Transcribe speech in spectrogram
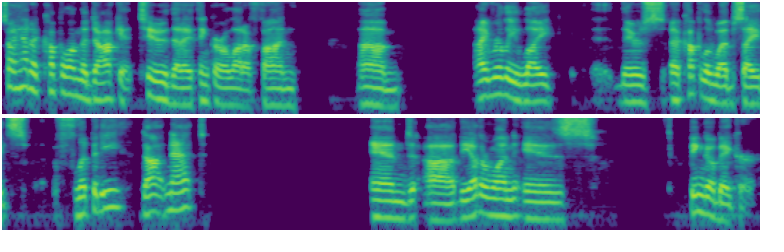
So I had a couple on the docket too that I think are a lot of fun. Um, I really like, there's a couple of websites, flippity.net. And uh, the other one is Bingo Baker.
